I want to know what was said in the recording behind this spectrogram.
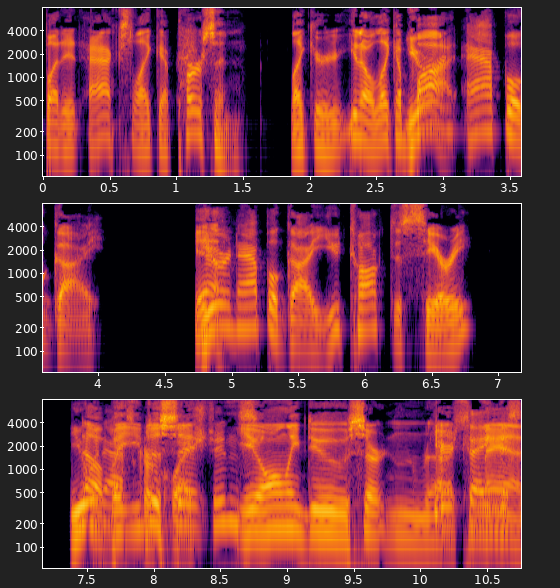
but it acts like a person, like you're you know like a bot. You're bot. an Apple guy. Yeah. You're an Apple guy. You talk to Siri. You no, would but ask you her just questions? say you only do certain. Uh, You're saying this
